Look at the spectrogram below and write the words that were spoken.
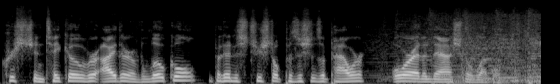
Christian takeover, either of local but institutional positions of power or at a national level.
